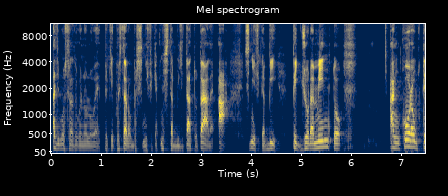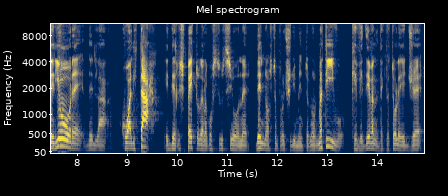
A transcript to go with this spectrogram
ha dimostrato che non lo è, perché questa roba significa instabilità totale. A, significa B, peggioramento ancora ulteriore della qualità e del rispetto della Costituzione del nostro procedimento normativo, che vedeva nel decreto legge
